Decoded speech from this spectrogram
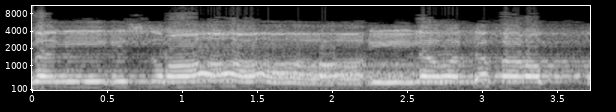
بني إسرائيل وكفر الطائفة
